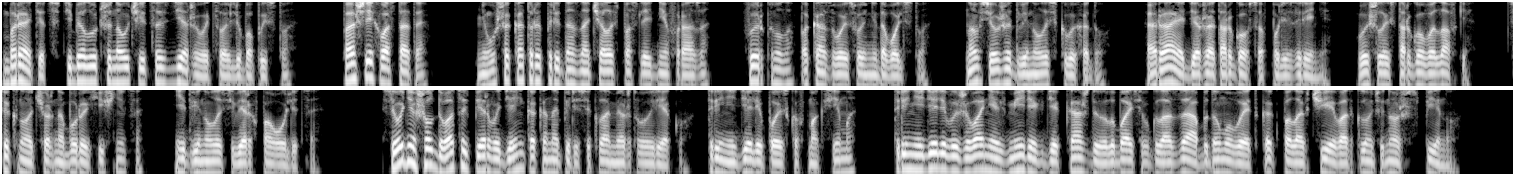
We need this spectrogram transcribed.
«Братец, тебе лучше научиться сдерживать свое любопытство. Пошли, хвостатая». Нюша, которой предназначалась последняя фраза, фыркнула, показывая свое недовольство, но все же двинулась к выходу. Рая, держа торговца в поле зрения, вышла из торговой лавки, цыкнула черно-бурой хищница и двинулась вверх по улице. Сегодня шел двадцать первый день, как она пересекла мертвую реку. Три недели поисков Максима, три недели выживания в мире, где каждый, улыбаясь в глаза, обдумывает, как половчее воткнуть нож в спину.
